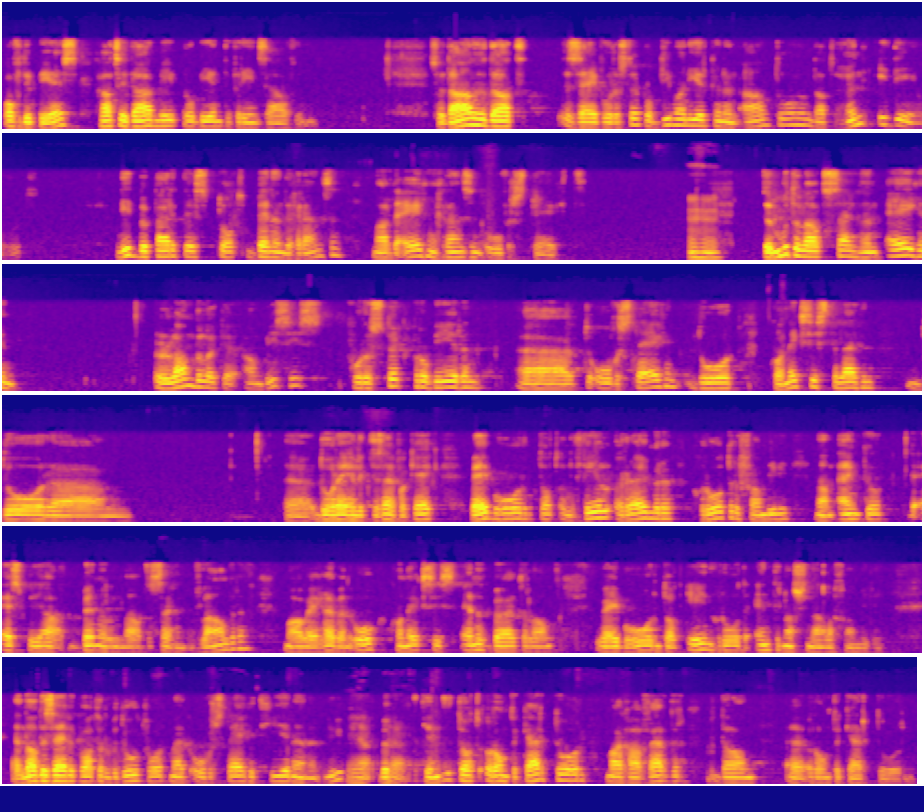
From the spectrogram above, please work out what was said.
of de PS, gaat zich daarmee proberen te vereenzelvigen. Zodanig dat zij voor een stuk op die manier kunnen aantonen dat hun ideeëngoed niet beperkt is tot binnen de grenzen, maar de eigen grenzen overstijgt. Mm Ze moeten, laten zeggen, hun eigen landelijke ambities voor een stuk proberen uh, te overstijgen door connecties te leggen, door, uh, uh, door eigenlijk te zeggen van kijk, wij behoren tot een veel ruimere, grotere familie dan enkel de SPA binnen, laten we zeggen, Vlaanderen, maar wij hebben ook connecties in het buitenland. Wij behoren tot één grote internationale familie. En dat is eigenlijk wat er bedoeld wordt met overstijg het hier en het nu. Ja, Beperk je niet tot rond de kerktoren, maar ga verder dan uh, rond de kerktoren.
